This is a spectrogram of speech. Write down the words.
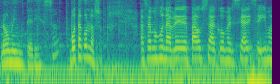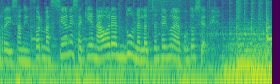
¿No me interesa? Vota con nosotros. Hacemos una breve pausa comercial y seguimos revisando informaciones aquí en Ahora en Duna, el 89.7.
